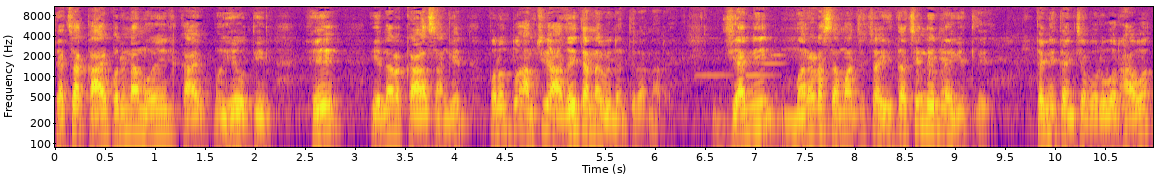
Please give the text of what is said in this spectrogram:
त्याचा काय परिणाम होईल काय हे होतील हे येणारा काळ सांगेल परंतु आमची आजही त्यांना विनंती राहणार आहे. ज्यांनी मराठा समाजाच्या हिताचे निर्णय घेतले त्यांनी त्यांच्याबरोबर राहावं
